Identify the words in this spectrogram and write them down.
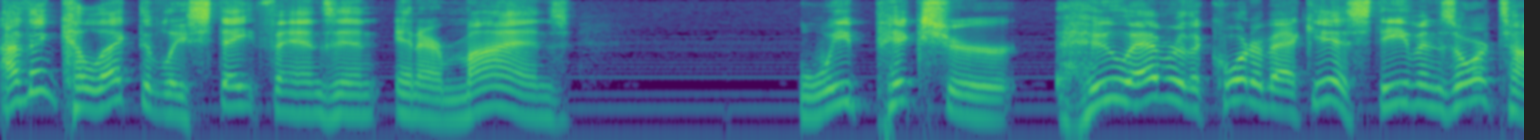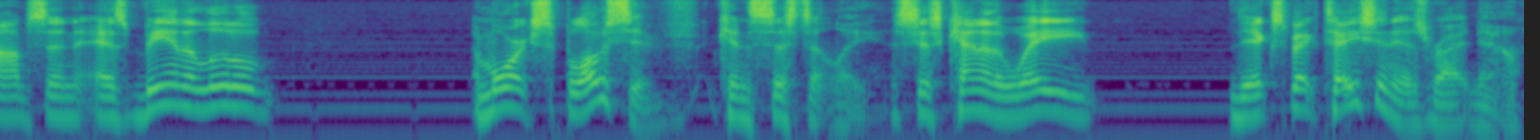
I think collectively state fans in in our minds we picture whoever the quarterback is, Stevens or Thompson, as being a little more explosive consistently. It's just kind of the way the expectation is right now.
